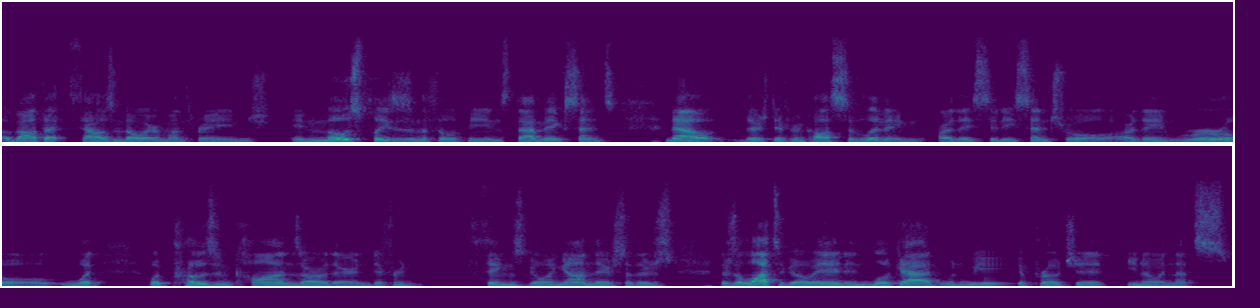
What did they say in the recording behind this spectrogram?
about that thousand dollar a month range in most places in the Philippines. That makes sense. Now, there's different costs of living. Are they city central? Are they rural? What what pros and cons are there in different things going on there? So there's there's a lot to go in and look at when we approach it. You know, and that's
